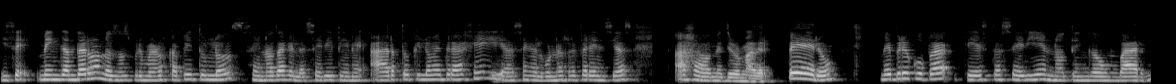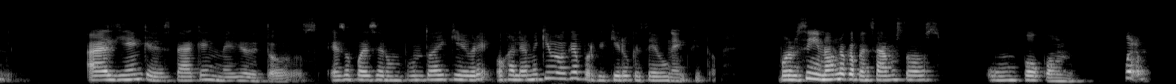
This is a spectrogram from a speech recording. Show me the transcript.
Dice, me encantaron los dos primeros capítulos. Se nota que la serie tiene harto kilometraje y hacen algunas referencias a How I Met Your Mother. Pero me preocupa que esta serie no tenga un Barney, alguien que destaque en medio de todos. Eso puede ser un punto de quiebre. Ojalá me equivoque porque quiero que sea un éxito. Por sí, no es lo que pensábamos todos un poco. Bueno,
